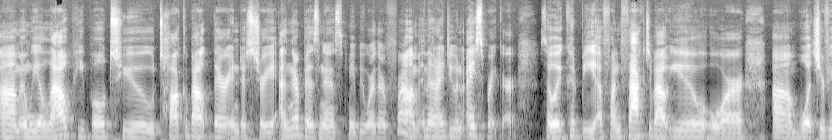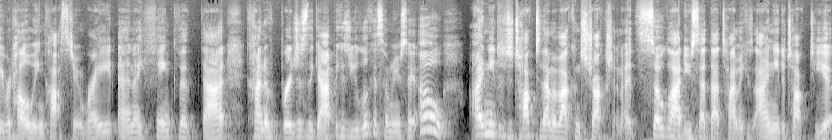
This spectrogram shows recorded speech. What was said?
um, and we allow people to talk about their industry and their business, maybe where they're from, and then I do an icebreaker. So, it could be a fun fact about you or um, what's your favorite Halloween costume, right? And I think that that kind of bridges the gap because you look at someone and you say, oh, I needed to talk to them about construction. I'm so glad you said that, Tommy, because I need to talk to you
